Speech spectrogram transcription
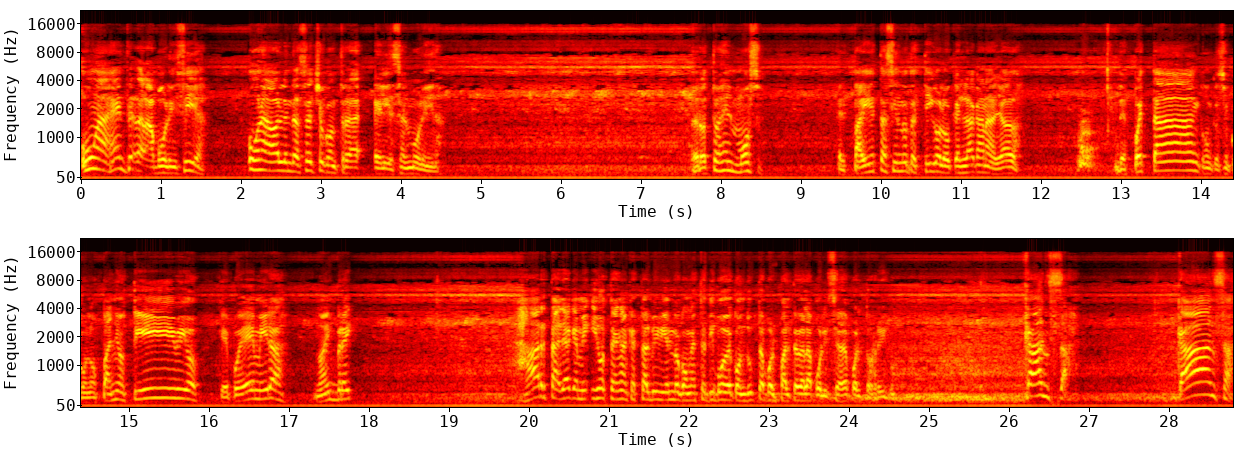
Un agente de la policía. Una orden de acecho contra Eliezer Molina. Pero esto es hermoso. El país está siendo testigo de lo que es la canallada. Después están con, que, con los paños tibios, que pues mira, no hay break. Harta ya que mis hijos tengan que estar viviendo con este tipo de conducta por parte de la policía de Puerto Rico. Cansa. Cansa.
